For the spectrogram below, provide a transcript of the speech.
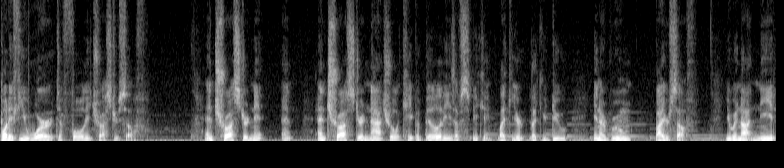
But if you were to fully trust yourself and trust your and and trust your natural capabilities of speaking like you like you do in a room by yourself, you would not need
